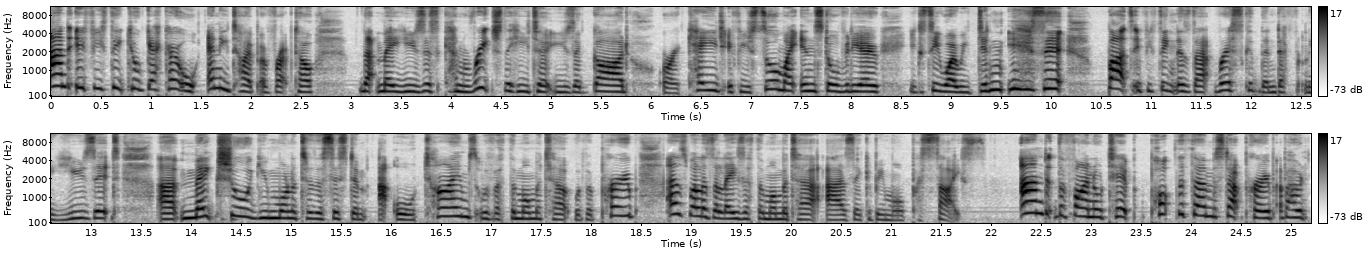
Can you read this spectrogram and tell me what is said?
And if you think your gecko or any type of reptile that may use this can reach the heater, use a guard or a cage. If you saw my install video, you can see why we didn't use it. But if you think there's that risk, then definitely use it. Uh, make sure you monitor the system at all times with a thermometer with a probe, as well as a laser thermometer as they could be more precise. And the final tip, pop the thermostat probe about an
